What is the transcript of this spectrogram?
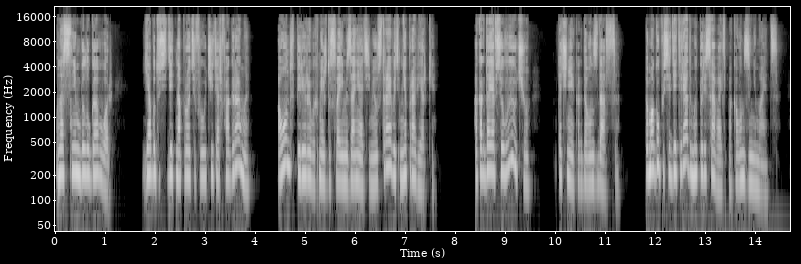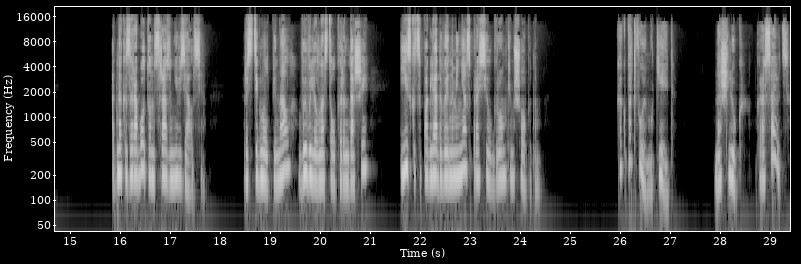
У нас с ним был уговор. Я буду сидеть напротив и учить орфограммы, а он в перерывах между своими занятиями устраивать мне проверки. А когда я все выучу, точнее, когда он сдастся, то могу посидеть рядом и порисовать, пока он занимается. Однако за работу он сразу не взялся. Расстегнул пенал, вывалил на стол карандаши и, искоса поглядывая на меня, спросил громким шепотом. «Как по-твоему, Кейт, наш Люк красавец?»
